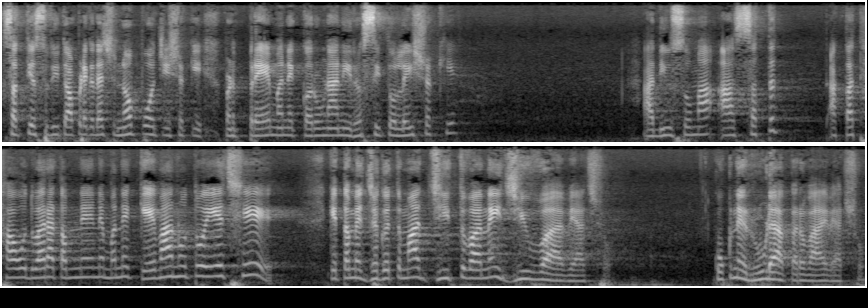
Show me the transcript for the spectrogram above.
સત્ય સુધી તો આપણે કદાચ ન પહોંચી શકીએ, પણ પ્રેમ અને કરુણાની રસી તો લઈ શકીએ. આ દિવસોમાં આ સતત આ કથાઓ દ્વારા તમને અને મને કહેવાનું તો એ છે કે તમે જગતમાં જીતવા નહીં જીવવા આવ્યા છો. કોકને રૂડા કરવા આવ્યા છો.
